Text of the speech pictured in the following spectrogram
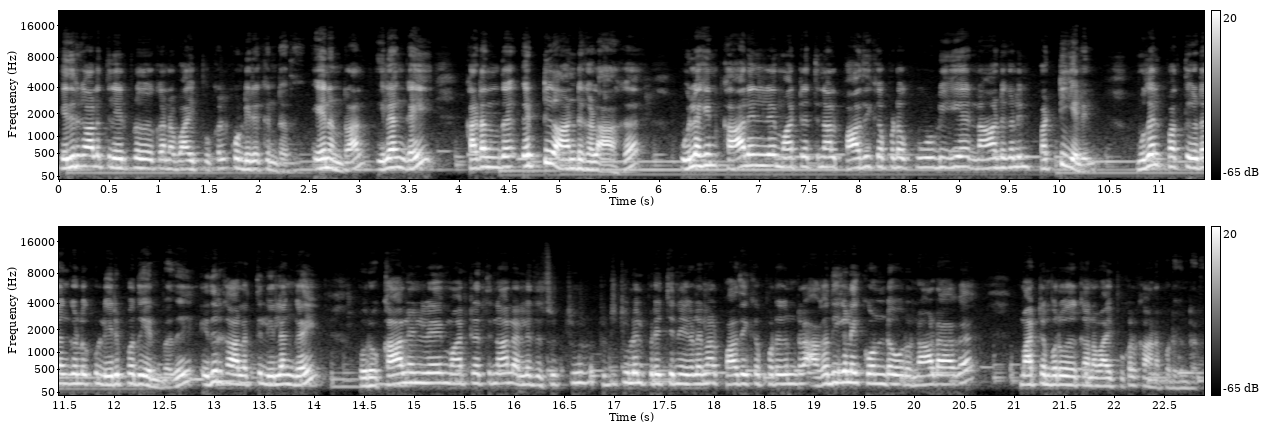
எதிர்காலத்தில் ஏற்படுவதற்கான வாய்ப்புகள் கொண்டிருக்கின்றது. ஏனென்றால் இலங்கை கடந்த எட்டு ஆண்டுகளாக உலகின் காலநிலை மாற்றத்தினால் பாதிக்கப்படக்கூடிய நாடுகளின் பட்டியலில் முதல் பத்து இடங்களுக்குள் இருப்பது என்பது எதிர்காலத்தில் இலங்கை ஒரு காலநிலை மாற்றத்தினால் அல்லது சுற்று சுற்றுச்சூழல் பிரச்சனைகளினால் பாதிக்கப்படுகின்ற அகதிகளை கொண்ட ஒரு நாடாக மாற்றம் பெறுவதற்கான வாய்ப்புகள் காணப்படுகின்றன.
